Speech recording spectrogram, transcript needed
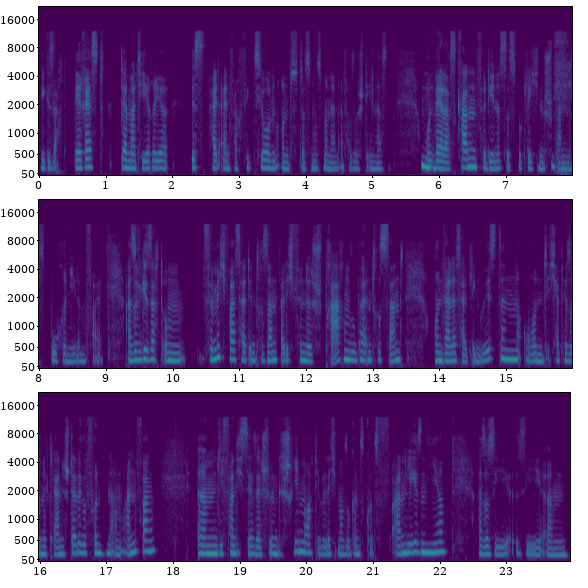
wie gesagt, der Rest der Materie ist halt einfach Fiktion und das muss man dann einfach so stehen lassen. Mhm. Und wer das kann, für den ist das wirklich ein spannendes Buch in jedem Fall. Also wie gesagt, um für mich war es halt interessant, weil ich finde Sprachen super interessant und weil es halt Linguistin und ich habe hier so eine kleine Stelle gefunden am Anfang. Ähm, die fand ich sehr, sehr schön geschrieben, auch die will ich mal so ganz kurz anlesen hier. Also sie, sie ähm,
